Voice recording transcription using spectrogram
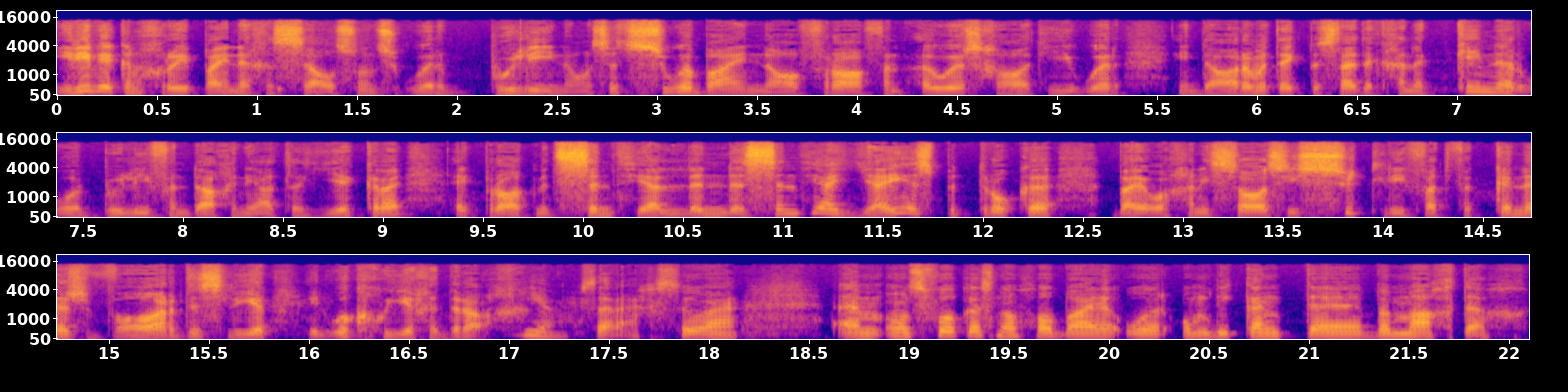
Hierdie week in Groepyne gesels ons oor boelie. Nou, ons het so baie navrae van ouers gehad hieroor en daarom het ek besluit ek gaan 'n kenner oor boelie vandag in die ateljee kry. Ek praat met Cynthia Linde. Cynthia, jy is betrokke by organisasie Soetlief wat vir kinders waardes leer en ook goeie gedrag. Ja, dis reg so. Ehm um, ons fokus nogal baie oor om die kind te bemagtig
